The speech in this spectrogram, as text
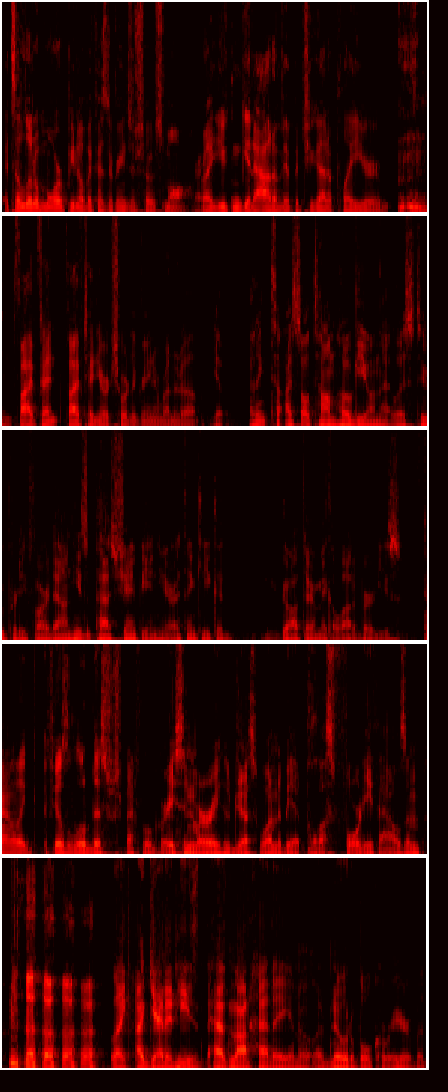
It's a little more penal because the greens are so small, right? You can get out of it, but you got to play your five, 10, five, 10 yards short of the green and run it up. Yep. I think t- I saw Tom Hoge on that list too, pretty far down. He's a past champion here. I think he could he could go out there and make a lot of birdies. It's kind of like it feels a little disrespectful. to Grayson Murray, who just won to be at plus forty thousand. like I get it, he's has not had a you know a notable career, but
